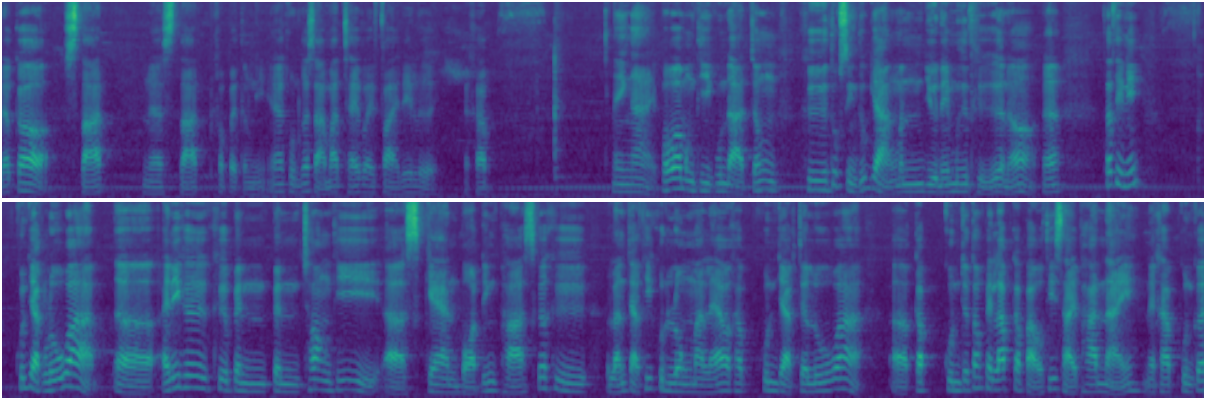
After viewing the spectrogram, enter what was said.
แล้วก็ start นะ start เข้าไปตรงนี้นะคุณก็สามารถใช้ Wi-Fi ได้เลยนะครับง่ายๆเพราะว่าบางทีคุณอาจต้องคือทุกสิ่งทุกอย่างมันอยู่ในมือถือเนาะนะถ้าทีนี้คุณอยากรู้ว่าอันนี้คือคือเป็นเป็นช่องที่เอ่อ scan boarding pass ก็คือหลังจากที่คุณลงมาแล้วครับ คุณอยากจะรู้ว่ากับคุณจะต้องไปรับกระเป๋าที่สายพานไหนนะครับ คุณก็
